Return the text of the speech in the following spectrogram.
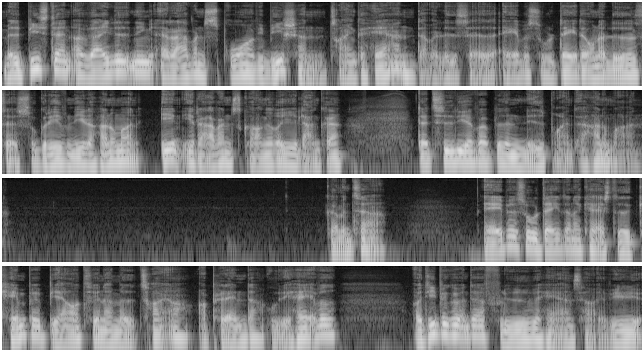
Med bistand og vejledning af rabernes bror Vibhishan trængte herren, der var ledsaget af abesoldater under ledelse af Sugriv Nila Hanuman, ind i rabernes kongerige Lanka, der tidligere var blevet nedbrændt af Hanuman. Kommentar. Abesoldaterne kastede kæmpe bjergtænder med træer og planter ud i havet, og de begyndte at flyde ved herrens høje vilje.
